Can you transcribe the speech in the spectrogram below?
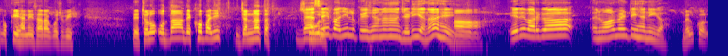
ਬੋਕੀ ਹੈ ਨਹੀਂ ਸਾਰਾ ਕੁਝ ਵੀ। ਤੇ ਚਲੋ ਉਦਾਂ ਦੇਖੋ ਭਾਜੀ ਜੰਨਤ ਵੈਸੇ ਭਾਜੀ ਲੋਕੇਸ਼ਨ ਜਿਹੜੀ ਆ ਨਾ ਇਹ ਹਾਂ। ਇਹਦੇ ਵਰਗਾ এনवायरमेंट ਹੀ ਹੈ ਨਹੀਂਗਾ ਬਿਲਕੁਲ।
